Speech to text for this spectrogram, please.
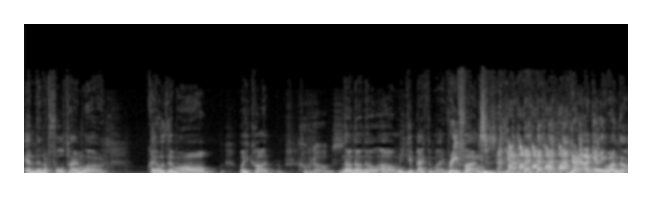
and then a full time load. I owe them all what do you call it? Kudos. No, no, no. Um, when you get back to my refunds, you're not getting one though.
